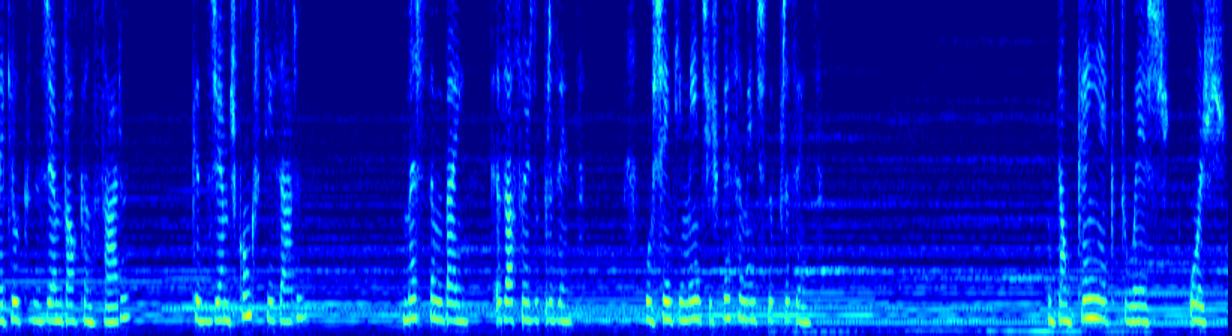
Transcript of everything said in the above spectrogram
aquilo que desejamos alcançar, que desejamos concretizar, mas também as ações do presente, os sentimentos e os pensamentos do presente. Então, quem é que tu és hoje?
